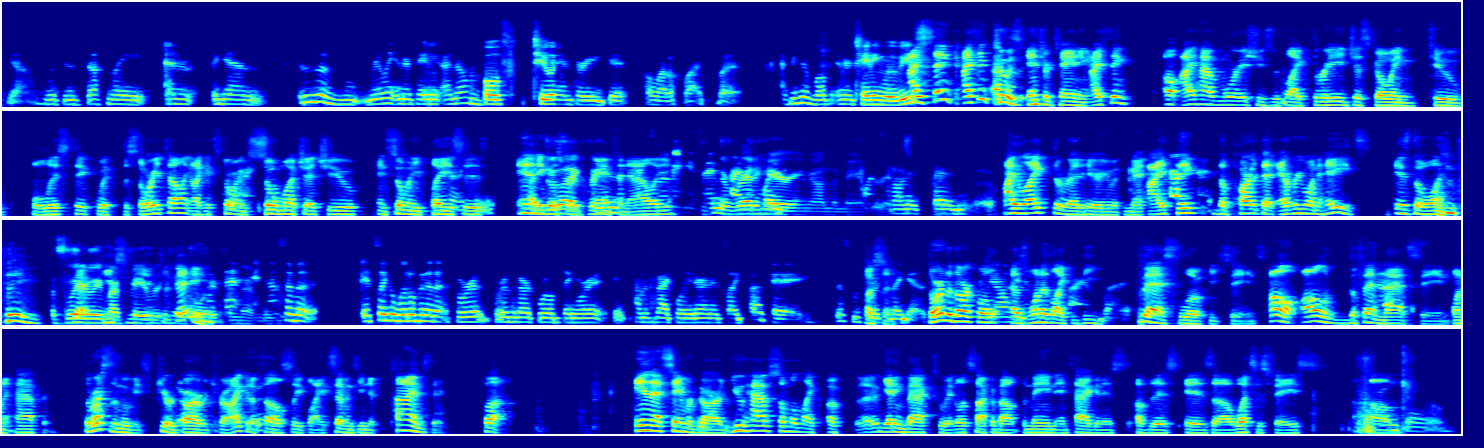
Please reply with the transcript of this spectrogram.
yeah which is definitely and again this is a really entertaining i know both two and three get a lot of flack but i think they're both entertaining movies I think I think two Uh, is entertaining. I think oh, I have more issues with like three just going too ballistic with the storytelling. Like it's throwing so much at you in so many places, Exactly. and I it do goes for a grand the finale. movie, he's in The red herring on the it Mandarin. on is head. I like the red herring with the man. I think the part that everyone hates is the one thing. That's that literally my keeps me favorite entertained. takeaway from that movie. Does have a it's like a little bit of that Thor, Thor the Dark World thing where it, it comes back later and it's like, okay, this was worth it, I guess. Thor: The Dark World has one of like the but- best Loki scenes. I'll I'll defend that scene when it happens. The rest of the movie is pure Yeah. garbage, bro. I could have fell asleep like 17 different times there. But in that same regard, you have someone like uh, uh, getting back to it. Let's talk about the main antagonist of this is uh what's his face? Um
